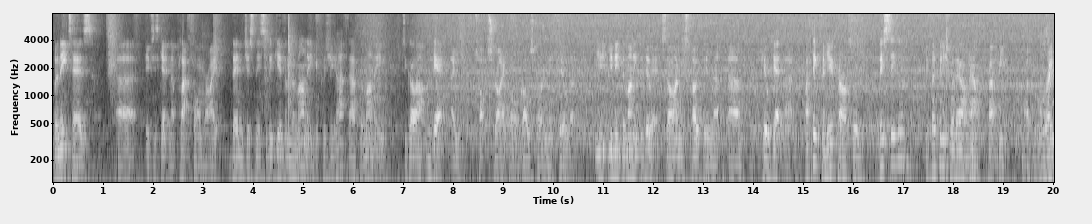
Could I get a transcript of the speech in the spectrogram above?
Benitez, uh, if he's getting a platform right, then just needs to be given the money because you have to have the money to go out and get a top striker or goal scoring midfielder. You, you need the money to do it. So I'm just hoping that um, he'll get that. I think for Newcastle this season, if they finish where they are now, that would be a great.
